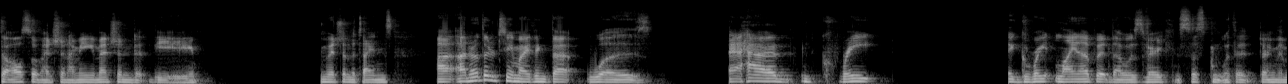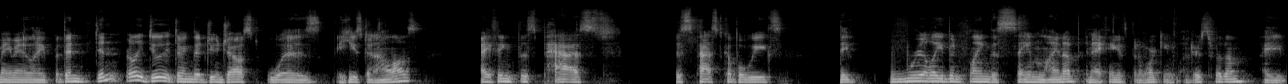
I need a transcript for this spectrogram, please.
to also mention. I mean, you mentioned the you mentioned the Titans. Uh, another team I think that was that had great a great lineup and that was very consistent with it during the May Melee, but then didn't really do it during the June Joust was the Houston Outlaws. I think this past this past couple weeks they've really been playing the same lineup and I think it's been working wonders for them. I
